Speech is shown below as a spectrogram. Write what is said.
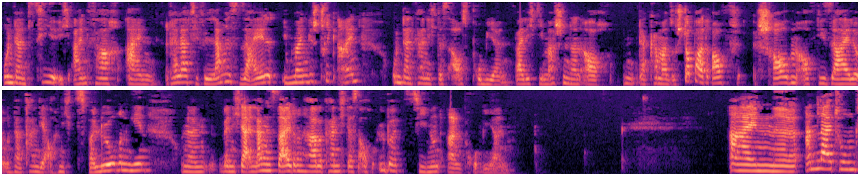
und dann ziehe ich einfach ein relativ langes Seil in mein Gestrick ein und dann kann ich das ausprobieren, weil ich die Maschen dann auch, da kann man so Stopper drauf schrauben auf die Seile und dann kann dir auch nichts verloren gehen. Und dann, wenn ich da ein langes Seil drin habe, kann ich das auch überziehen und anprobieren. Eine Anleitung,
